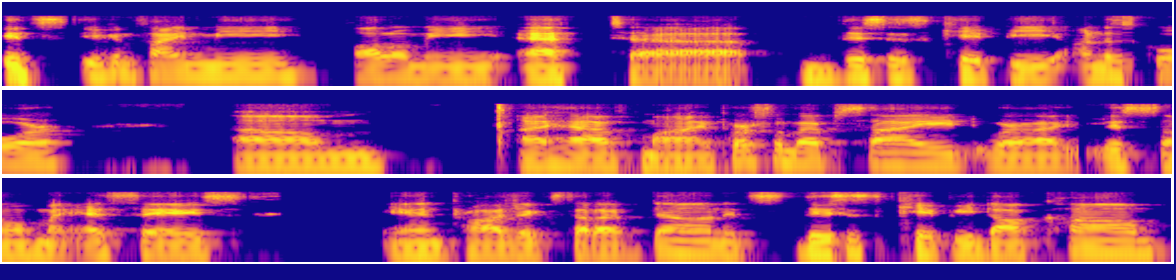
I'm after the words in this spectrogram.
it's you can find me, follow me at uh, this is KP underscore. Um, I have my personal website where I list some of my essays and projects that I've done. It's this is kp.com.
